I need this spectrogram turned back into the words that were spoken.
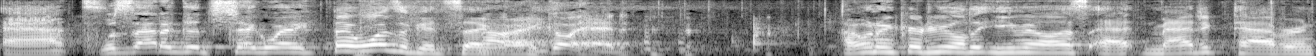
At Was that a good segue? that was a good segue. All right, go ahead. I want to encourage people to email us at Magic Tavern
